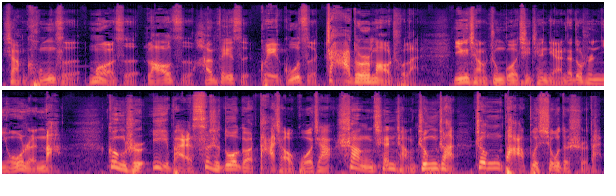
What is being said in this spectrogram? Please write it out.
像孔子、墨子、老子、韩非子、鬼谷子扎堆冒出来，影响中国几千年，那都是牛人呐！更是一百四十多个大小国家、上千场征战、争霸不休的时代。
